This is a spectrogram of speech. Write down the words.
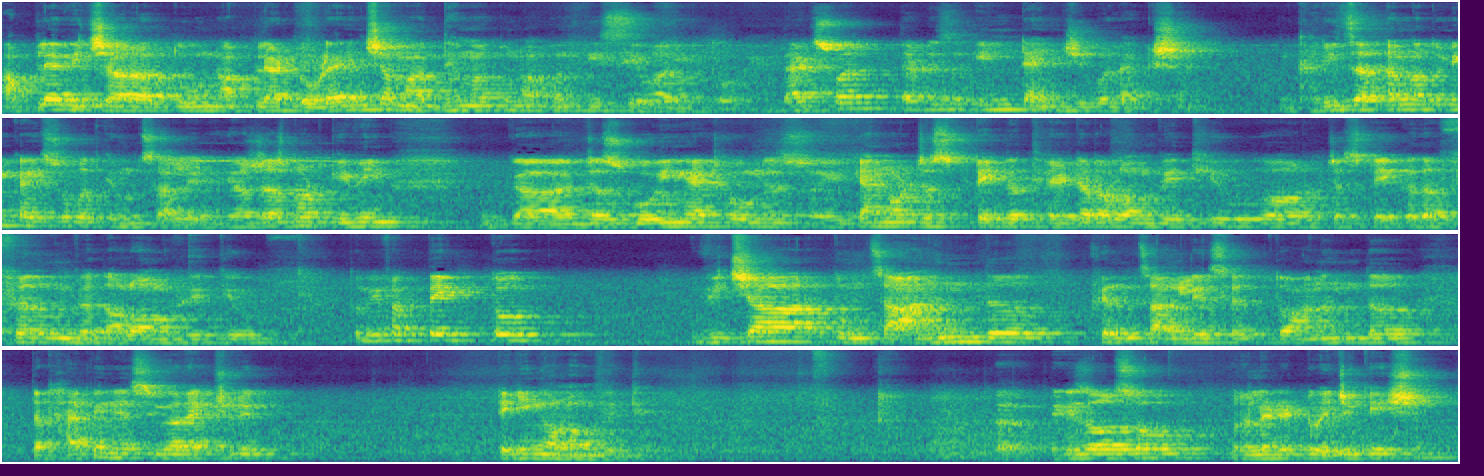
आपल्या विचारातून आपल्या डोळ्यांच्या माध्यमातून आपण ती सेवा घेतो. आहे that's why that is a intangible action घरी जाताना तुम्ही काही सोबत घेऊन चालले. You are just not giving just going at home you can not just take the theatre along with you or just take the film with along with you तुम्ही फक्त एक तो विचार तुमचा आनंद फिल्म चांगली असेल तो आनंद that happiness you are actually taking along with you it is also related to education.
